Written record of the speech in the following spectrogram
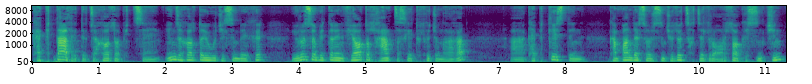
капитал гэдэг зохиолоо бичсэн. Энэ зохиолдоо юу гэж хэлсэн бэ гэхээр ерөөсөө бид нар энэ феодал хаант засгийг түлхэж унгаагаад а капиталист энэ компани дээр суурьсан чөлөө зах зээл рүү орлоо гэсэн чинь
